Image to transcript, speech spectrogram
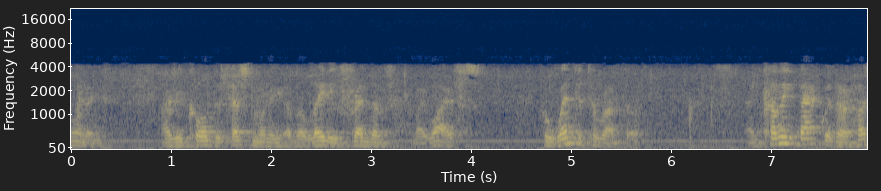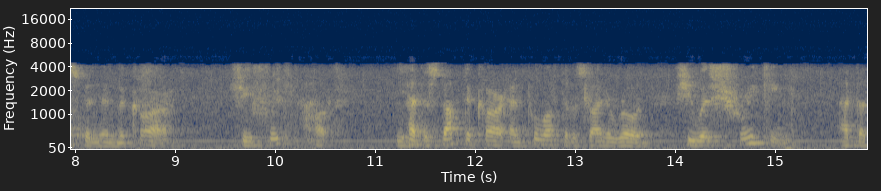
morning, I recalled the testimony of a lady friend of my wife's who went to Toronto and coming back with her husband in the car, she freaked out. He had to stop the car and pull off to the side of the road. She was shrieking at the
